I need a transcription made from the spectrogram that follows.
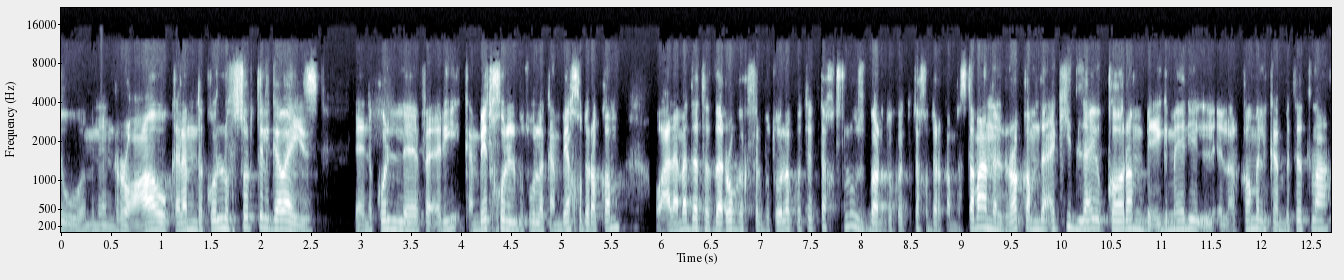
ومن الرعاة والكلام ده كله في صورة الجوائز. لأن كل فريق كان بيدخل البطولة كان بياخد رقم وعلى مدى تدرجك في البطولة كنت بتاخد فلوس برضه كنت بتاخد رقم. بس طبعا الرقم ده أكيد لا يقارن بإجمالي ال- الأرقام اللي كانت بتطلع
